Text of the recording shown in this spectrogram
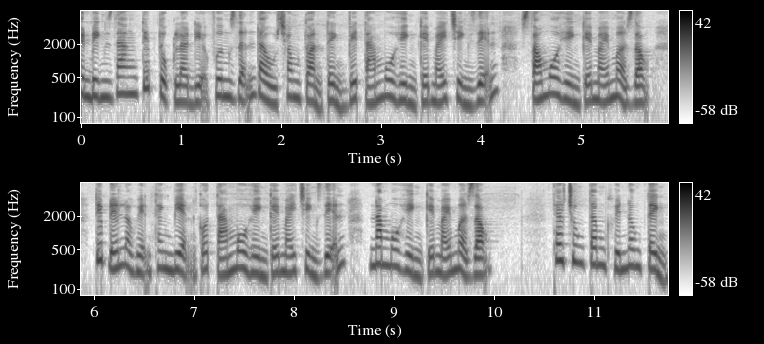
huyện Bình Giang tiếp tục là địa phương dẫn đầu trong toàn tỉnh với 8 mô hình cây máy trình diễn, 6 mô hình cây máy mở rộng. Tiếp đến là huyện Thanh Miện có 8 mô hình cây máy trình diễn, 5 mô hình cây máy mở rộng. Theo Trung tâm Khuyến nông tỉnh,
